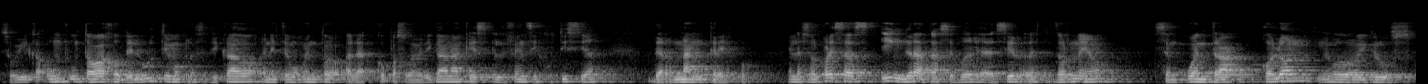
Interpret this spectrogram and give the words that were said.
Se ubica un punto abajo del último clasificado en este momento a la Copa Sudamericana, que es el Defensa y Justicia de Hernán Crespo. En las sorpresas ingratas, se podría decir, de este torneo, se encuentra Colón y Godoy Cruz,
